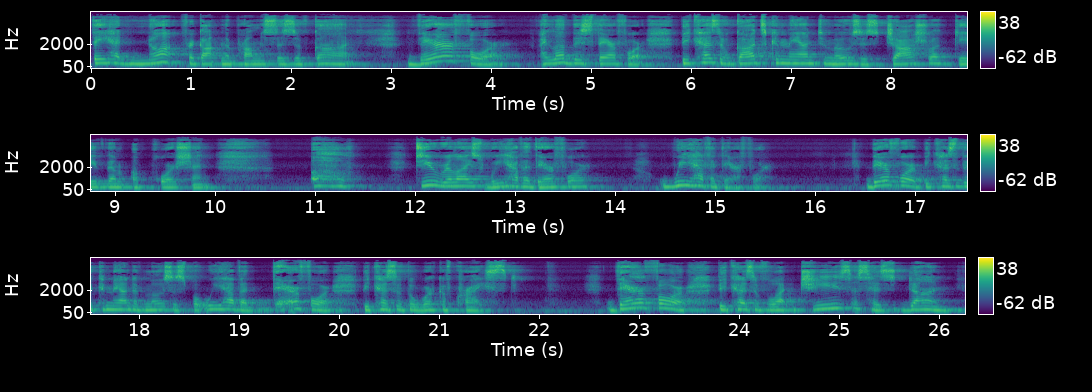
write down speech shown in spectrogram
They had not forgotten the promises of God. Therefore, I love this therefore, because of God's command to Moses, Joshua gave them a portion. Oh, Do you realize we have a therefore? We have a therefore. Therefore, because of the command of Moses, but we have a therefore because of the work of Christ. Therefore, because of what Jesus has done.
